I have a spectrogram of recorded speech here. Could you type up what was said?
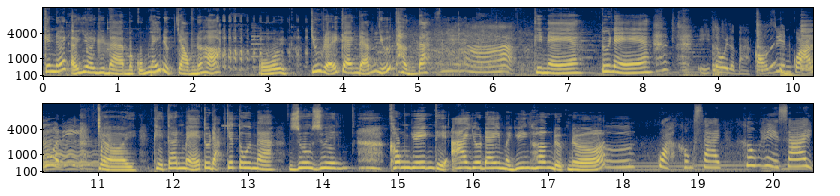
Cái nết ở dơ như bà mà cũng lấy được chồng nữa hả? Ôi chú rể can đảm dữ thần ta. Duyên à. Thì nè Tôi nè. Ý tôi là bà có duyên quá luôn ý. Trời Thì tên mẹ tôi đặt cho tôi mà Du Duyên. Không duyên thì ai vô đây mà duyên hơn được nữa? Ừ, quả không sai, không hề sai.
